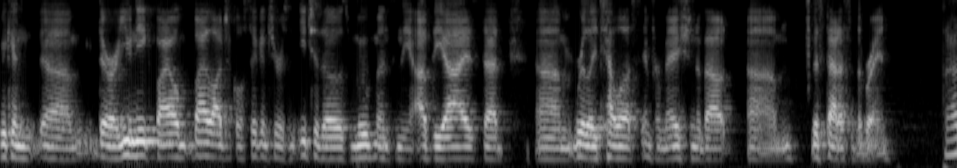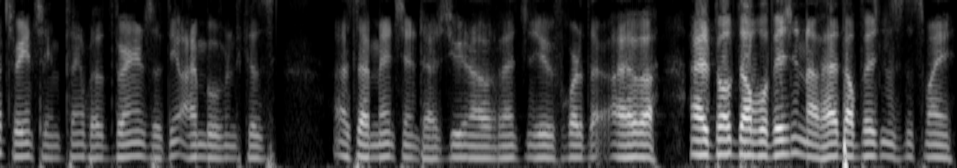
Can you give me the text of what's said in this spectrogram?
we can um, there are unique bio, biological signatures in each of those movements in the of the eyes that um, really tell us information about um, the status of the brain. That's very interesting thing about variance of the eye movement because as I mentioned, as you know, I mentioned you before that I have a I had double vision. I've had double vision since my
